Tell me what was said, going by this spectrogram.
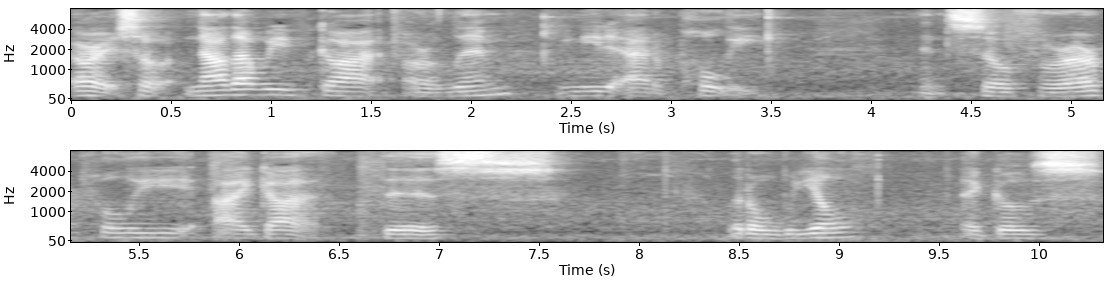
Alright, so now that we've got our limb, we need to add a pulley. And so for our pulley, I got this little wheel that goes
